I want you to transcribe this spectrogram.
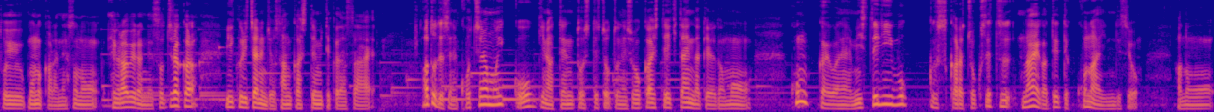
というものからねその選べるんでそちらからウィークリーチャレンジを参加してみてください。あとですねこちらも1個大きな点としてちょっとね紹介していきたいんだけれども今回はねミステリーボックスから直接苗が出てこないんですよ。あの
